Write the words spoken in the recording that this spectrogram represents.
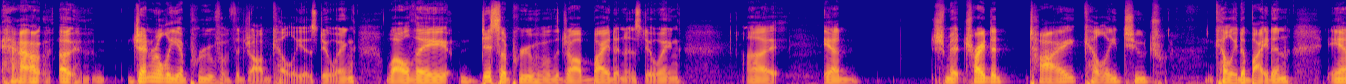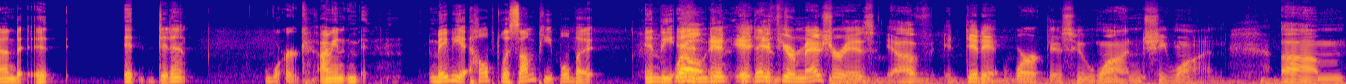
have uh, generally approve of the job Kelly is doing, while they disapprove of the job Biden is doing. Uh, and Schmidt tried to tie Kelly to Kelly to Biden, and it it didn't work. I mean, maybe it helped with some people, but in the Well, end, it, it, it, didn't. if your measure is of did it work is who won, she won. Um,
